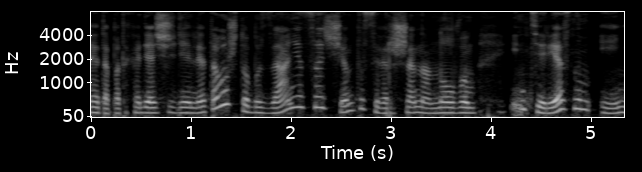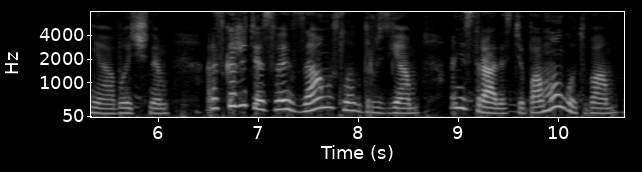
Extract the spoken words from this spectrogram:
Это подходящий день для того, чтобы заняться чем-то совершенно новым, интересным и необычным. Расскажите о своих замыслах друзьям, они с радостью помогут вам.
